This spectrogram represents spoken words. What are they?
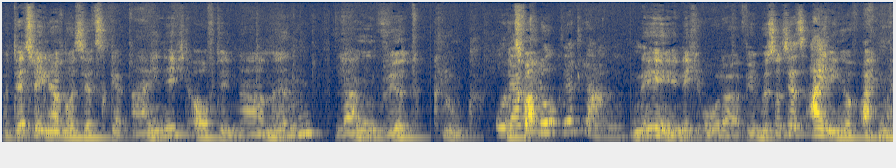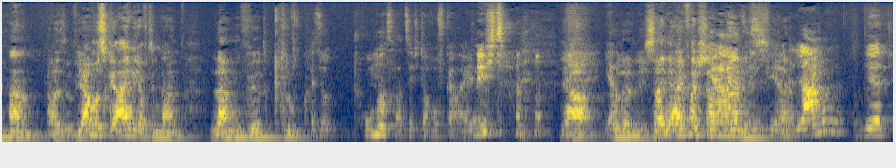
Und deswegen haben wir uns jetzt geeinigt auf den Namen Lang wird klug. Oder zwar, klug wird lang. Nee, nicht oder. Wir müssen uns jetzt einigen auf einen Namen. Also, wir haben uns geeinigt auf den Namen Lang wird klug. also Thomas hat sich darauf geeinigt. Ja, Ja. oder nicht? Seid ihr einverstanden? Ja, sind wir. Lang wird klug.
